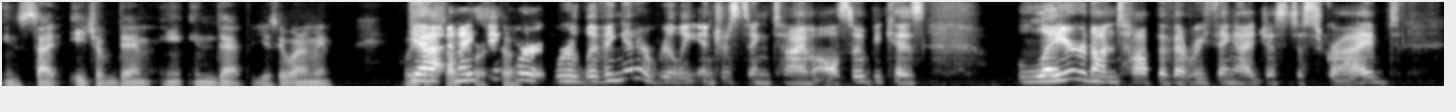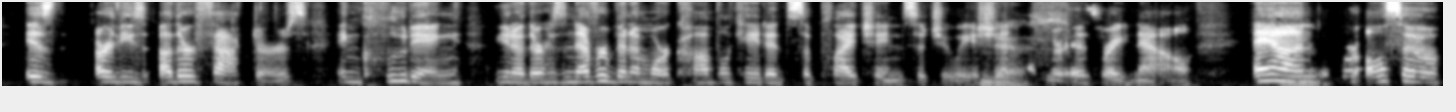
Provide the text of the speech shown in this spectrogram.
inside each of them in, in depth. You see what I mean? With yeah, and I think so. we're we're living in a really interesting time also because layered on top of everything I just described is are these other factors including you know there has never been a more complicated supply chain situation yes. than there is right now and mm-hmm. we're also,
